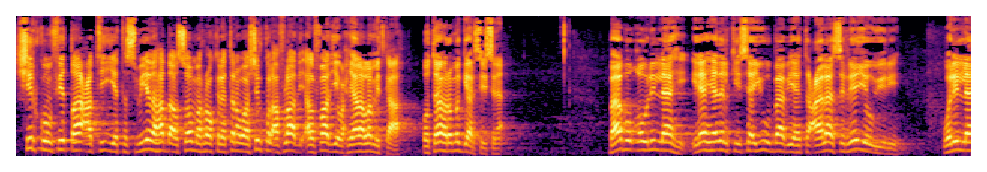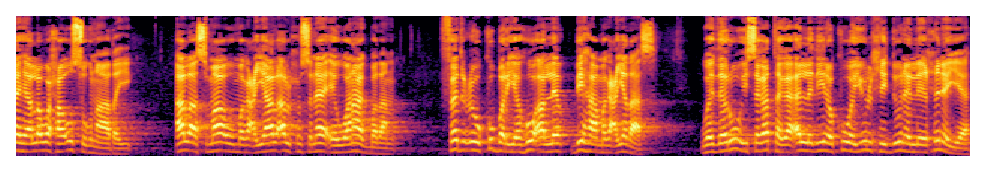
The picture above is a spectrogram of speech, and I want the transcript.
Shirkun fi daacati iyo tasmiyada hadda soo marro oo kaleetana waa shirkul aflaadi alfaad iyo waxyaalaha la midka ah. Oo taa hore ma gaarsiisna. Baabu qowlillaahi ilaahay hadalkiisa ayuu baab yahay tacaalaa sarreeye uu yidhi walilaahi alla waxaa u sugnaaday al asmaa'u magacyaal alxusnaa ee wanaag badan fadcuu ku barya hu alle bihaa magacyadaas. Wadaruu isaga taga aladiina kuwa yulxiduuna leexinaya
